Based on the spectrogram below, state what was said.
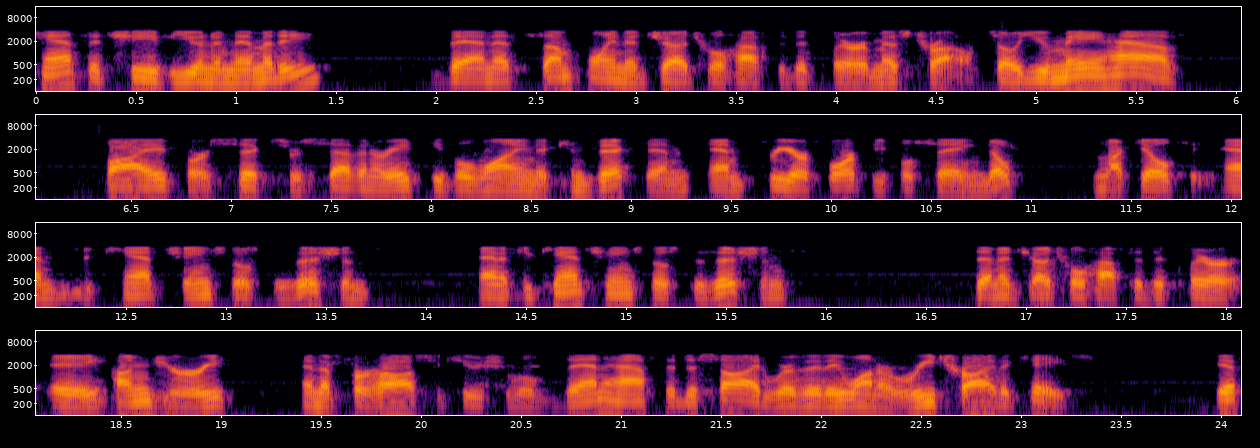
can't achieve unanimity, then at some point a judge will have to declare a mistrial. So you may have five or six or seven or eight people wanting to convict and, and three or four people saying, nope, not guilty. And you can't change those positions. And if you can't change those positions, then a judge will have to declare a hung jury, and the prosecution will then have to decide whether they want to retry the case. If,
